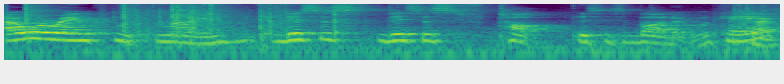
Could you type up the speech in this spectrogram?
I will rank mine. This is this is top. This is bottom. Okay. Okay.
